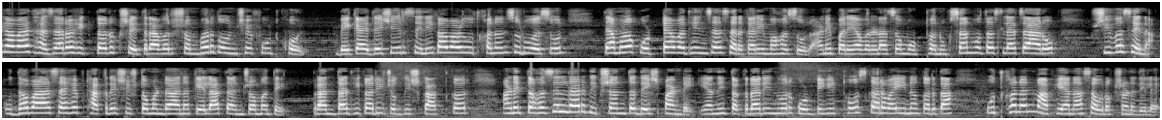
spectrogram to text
गावात हजारो हेक्टर क्षेत्रावर शंभर दोनशे फूट खोल बेकायदेशीर सिलिका वाळू उत्खनन सुरू असून त्यामुळे कोट्यावधींचा सरकारी महसूल आणि पर्यावरणाचं मोठं नुकसान होत असल्याचा आरोप शिवसेना उद्धव बाळासाहेब ठाकरे शिष्टमंडळानं केला त्यांच्या मते. प्रांताधिकारी जगदीश कातकर आणि तहसीलदार दीक्षांत देशपांडे यांनी तक्रारींवर कोणतीही ठोस कारवाई न करता उत्खनन माफियांना संरक्षण दिलंय.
